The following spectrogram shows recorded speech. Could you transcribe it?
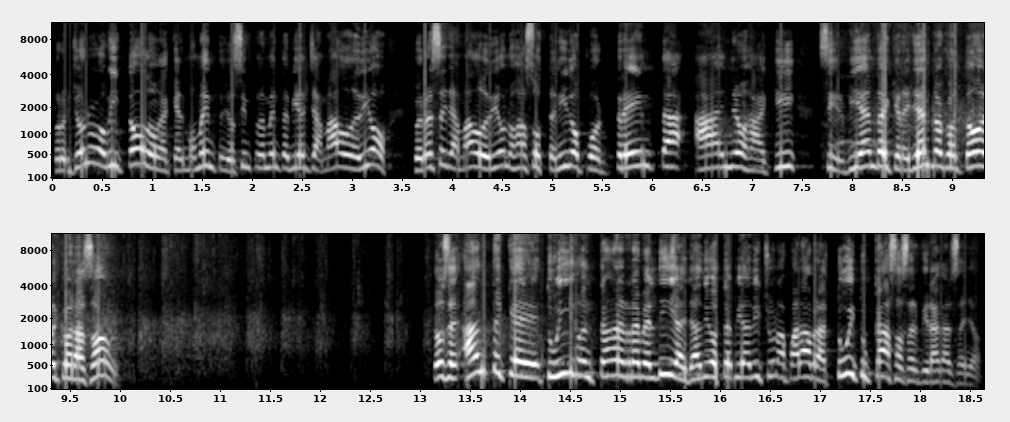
Pero yo no lo vi todo en aquel momento. Yo simplemente vi el llamado de Dios. Pero ese llamado de Dios nos ha sostenido por 30 años aquí sirviendo y creyendo con todo el corazón. Entonces, antes que tu hijo entrara en rebeldía, ya Dios te había dicho una palabra, tú y tu casa servirán al Señor.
